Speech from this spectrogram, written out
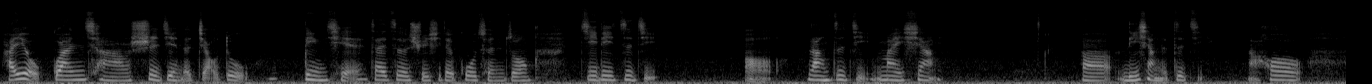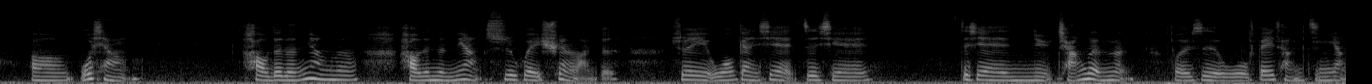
还有观察事件的角度。并且在这学习的过程中，激励自己，呃，让自己迈向呃理想的自己。然后，呃，我想，好的能量呢，好的能量是会渲染的。所以我感谢这些这些女强人们，或者是我非常敬仰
